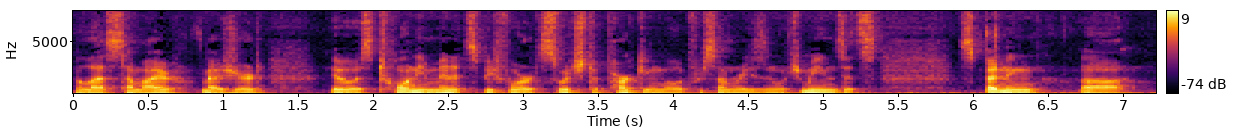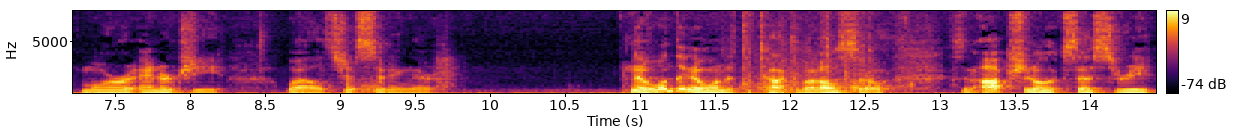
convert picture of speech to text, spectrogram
the last time I measured, it was 20 minutes before it switched to parking mode for some reason, which means it's spending uh, more energy while it's just sitting there. Now, one thing I wanted to talk about also is an optional accessory,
